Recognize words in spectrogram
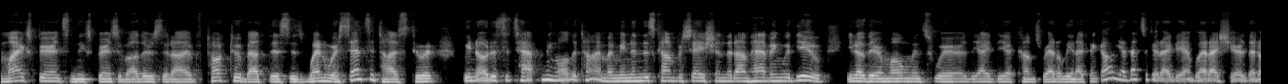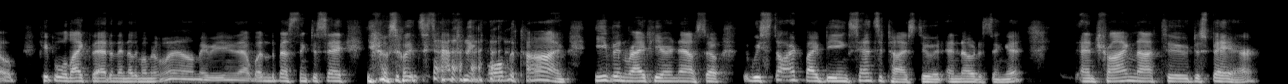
my experience and the experience of others that I've talked to about this is when we're sensitized to it, we notice it's happening all the time. I mean, in this conversation that I'm having with you, you know, there are moments where the idea comes readily and I think, oh, yeah, that's a good idea. I'm glad I shared that. Oh, people will like that that and then another moment well maybe that wasn't the best thing to say you know so it's happening all the time even right here and now so we start by being sensitized to it and noticing it and trying not to despair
